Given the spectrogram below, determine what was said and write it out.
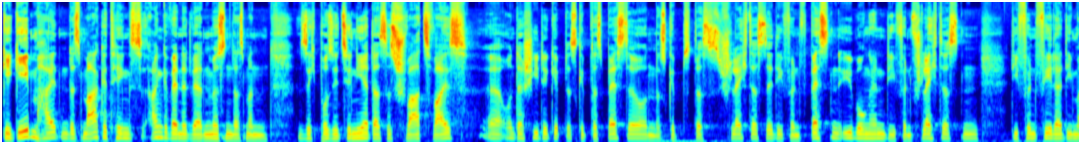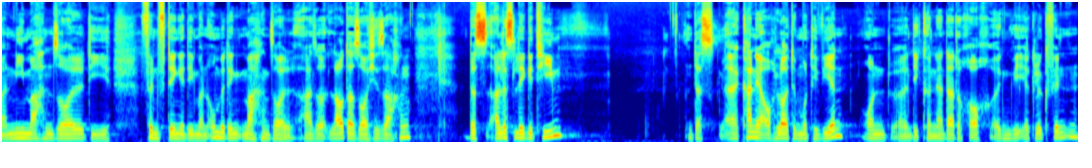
Gegebenheiten des Marketings angewendet werden müssen, dass man sich positioniert, dass es schwarz-weiß äh, Unterschiede gibt. Es gibt das Beste und es gibt das Schlechteste, die fünf besten Übungen, die fünf schlechtesten, die fünf Fehler, die man nie machen soll, die fünf Dinge, die man unbedingt machen soll. Also lauter solche Sachen. Das ist alles legitim. Das äh, kann ja auch Leute motivieren und äh, die können ja dadurch auch irgendwie ihr Glück finden.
